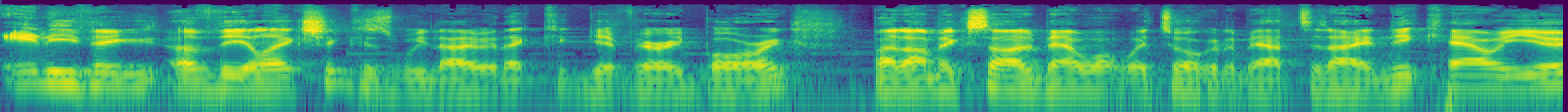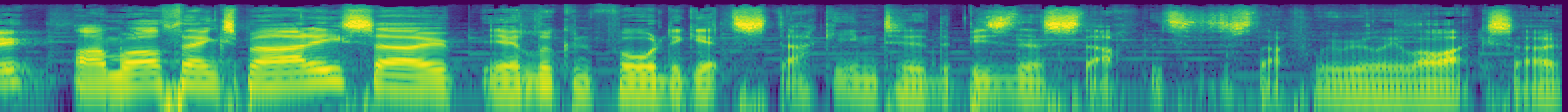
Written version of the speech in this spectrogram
anything of the election because we know that can get very boring. But I'm excited about what we're talking about today. Nick, how are you? I'm well, thanks, Marty. So yeah, looking forward to get stuck into the business stuff. This is the stuff we really like. So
